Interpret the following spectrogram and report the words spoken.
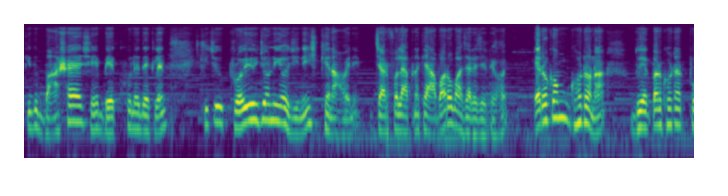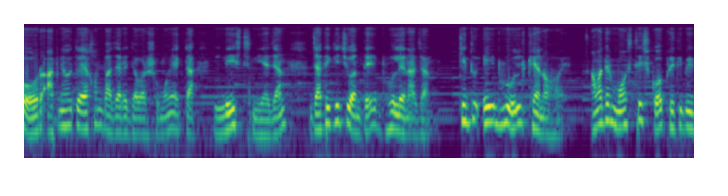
কিন্তু বাসায় এসে বেগ খুলে দেখলেন কিছু প্রয়োজনীয় জিনিস কেনা হয়নি, যার ফলে আপনাকে আবারও বাজারে যেতে হয়। এরকম ঘটনা দু একবার ঘটার পর আপনি হয়তো এখন বাজারে যাওয়ার সময় একটা লিস্ট নিয়ে যান, যাতে কিছু আনতে ভুলে না যান। কিন্তু এই ভুল কেন হয়? আমাদের মস্তিষ্ক পৃথিবীর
